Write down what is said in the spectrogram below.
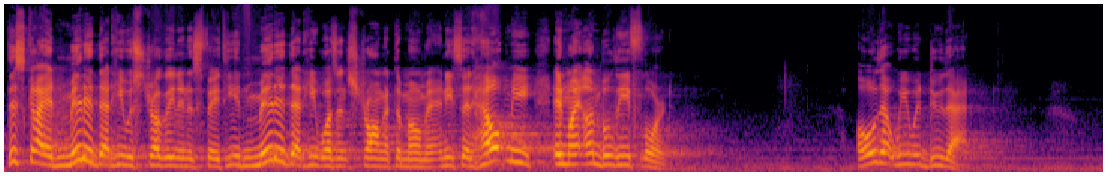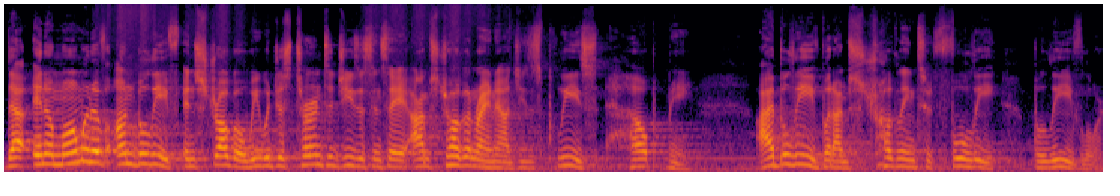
This guy admitted that he was struggling in his faith. He admitted that he wasn't strong at the moment. And he said, Help me in my unbelief, Lord. Oh, that we would do that. That in a moment of unbelief and struggle, we would just turn to Jesus and say, I'm struggling right now. Jesus, please help me. I believe, but I'm struggling to fully believe, Lord.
